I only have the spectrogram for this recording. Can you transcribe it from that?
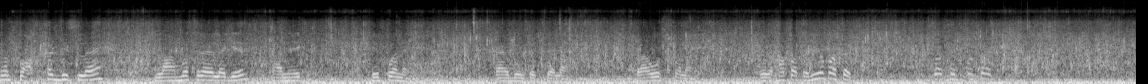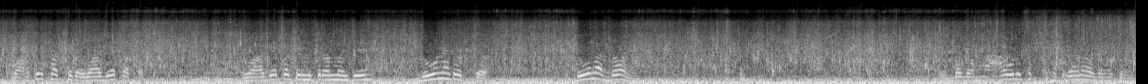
मित्रांनो पाखट आहे लांबच राहायला लागेल. आणि एक हे पण आहे. काय बोलतात त्याला? राऊस पण आहे. बघा हा पाकट हे पाकट पाकट पाकट वाघे पाकट आहे वाघे पाकट वाघे पाकट मित्रांनो म्हणजे दोन आहेत वाटतं. दोन आहेत दोन. बघा मावरचं खजाना होता मित्रांनो.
